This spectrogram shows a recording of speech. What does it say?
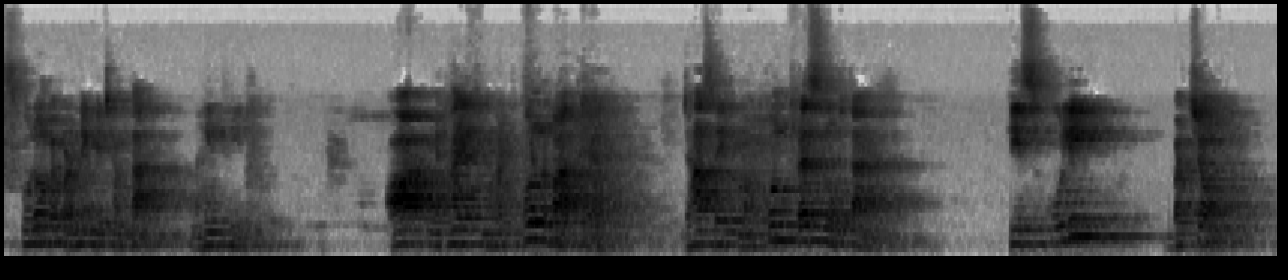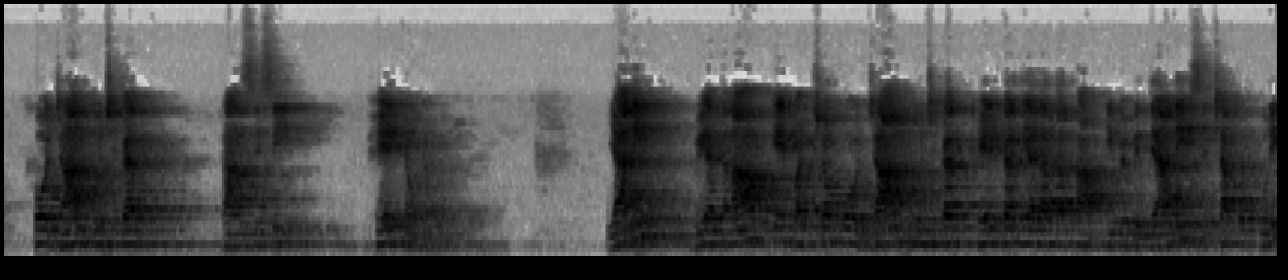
स्कूलों में पढ़ने की क्षमता नहीं थी। और यहाँ एक महत्वपूर्ण बात है, जहाँ से एक महत्वपूर्ण प्रश्न उठता है कि स्कूली बच्चों को जानबूझकर फ्रांसीसी फेल क्यों कर यानी वियतनाम के बच्चों को जानबूझकर फेल कर दिया जाता था कि वे विद्यालय शिक्षा को पूरी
